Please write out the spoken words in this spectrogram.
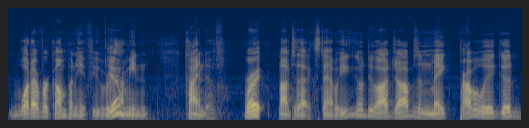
whatever company if you. Re- Yeah. I mean, kind of, Right. not to that extent, but you can go do odd jobs and make probably a good,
